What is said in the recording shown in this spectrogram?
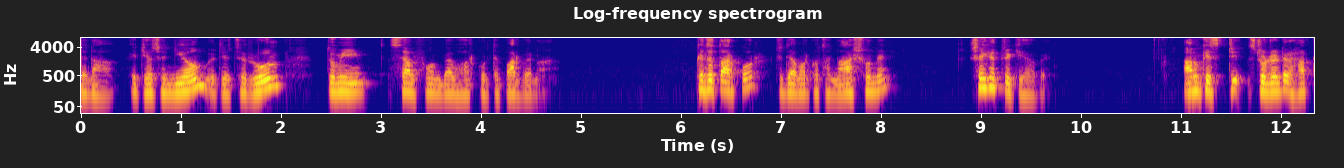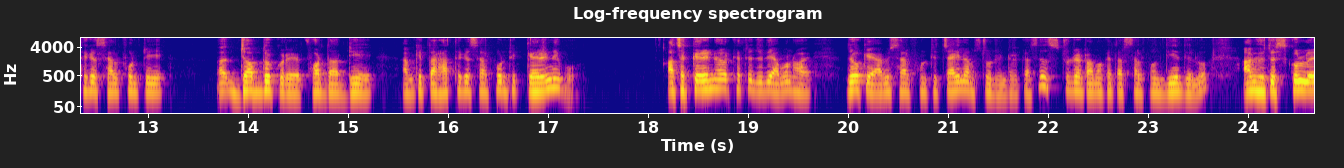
যে না, এটি হচ্ছে নিয়ম, এটি হচ্ছে রুল তুমি সেলফোন ব্যবহার করতে পারবে না। কিন্তু তারপর যদি আমার কথা না শোনে, সেই ক্ষেত্রে কী হবে? আমি কি স্টুডেন্টের হাত থেকে সেলফোনটি জব্দ করে ফর দ্য ডে আমি কি তার হাত থেকে সেলফোনটি কেড়ে নেব? আচ্ছা কেড়ে নেওয়ার ক্ষেত্রে যদি এমন হয় যে, ওকে, আমি সেলফোনটি চাইলাম স্টুডেন্টের কাছে স্টুডেন্ট আমাকে তার সেলফোন দিয়ে দিল, আমি হয়তো স্কুলে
